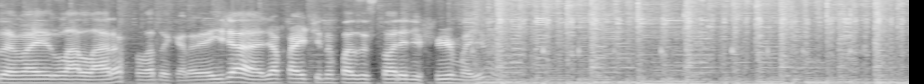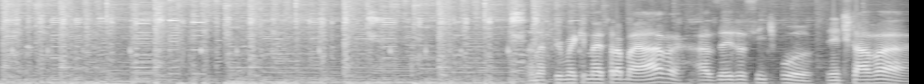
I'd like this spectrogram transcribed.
Zé, mas lá era foda, cara. Aí já, já partindo pras histórias de firma aí, mano. Na firma que nós trabalhava, às vezes assim, tipo, a gente tava.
